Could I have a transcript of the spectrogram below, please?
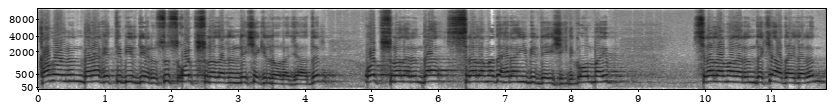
Kamuoyunun merak ettiği bir diğer husus oy pusulalarının ne şekilde olacağıdır. Oy pusulalarında sıralamada herhangi bir değişiklik olmayıp sıralamalarındaki adayların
